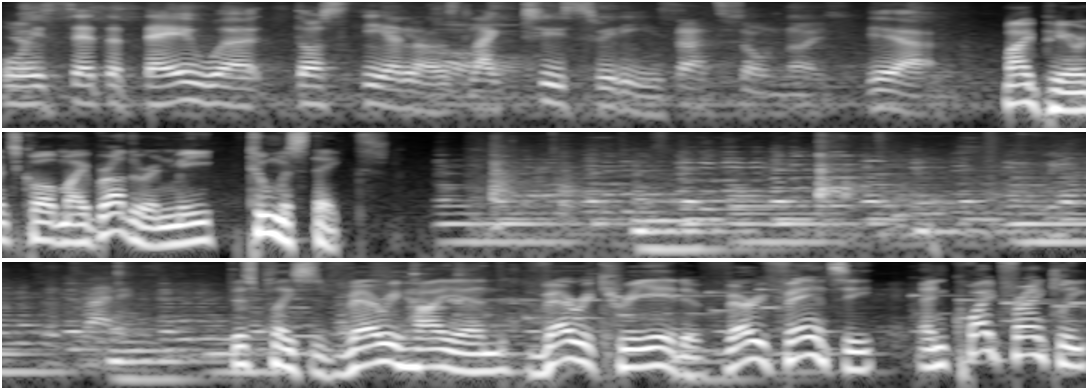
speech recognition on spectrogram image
always said that they were dos cielos, oh. like two sweeties. That's so nice. Yeah. My parents called my brother and me two mistakes. This place is very high end, very creative, very fancy, and quite frankly,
